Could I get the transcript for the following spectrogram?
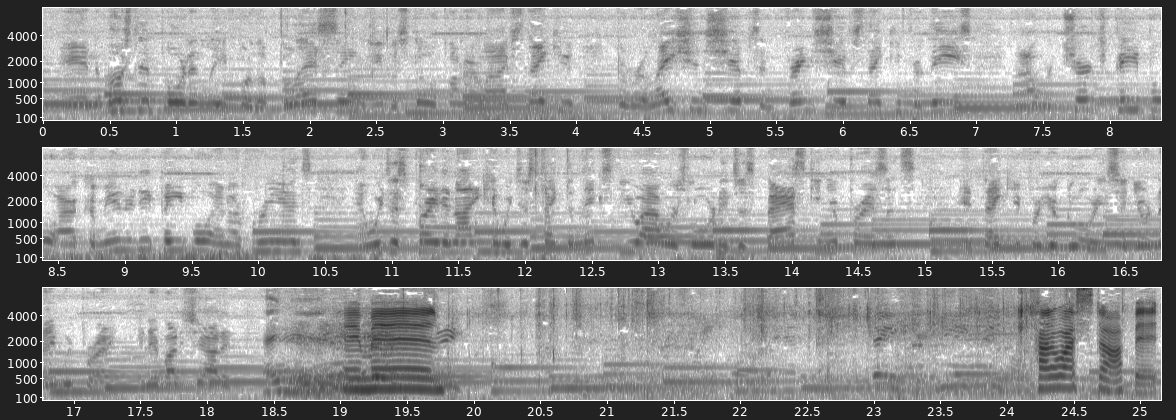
and most importantly for the blessings you bestow upon our lives. Thank you for relationships and friendships. Thank you for these, our church people, our community people, and our friends. And we just pray tonight, can we just take the next few hours, Lord, and just bask in your presence and thank you for your glory. It's in your name we pray. And everybody shouted, Amen. Amen. How do I stop it?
